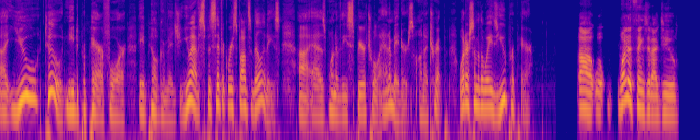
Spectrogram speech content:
uh, you too need to prepare for a pilgrimage. You have specific responsibilities uh, as one of these spiritual animators on a trip. What are some of the ways you prepare? Uh, well, one of the things that I do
